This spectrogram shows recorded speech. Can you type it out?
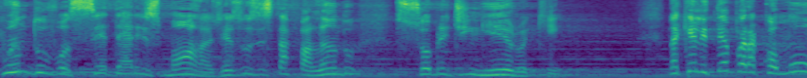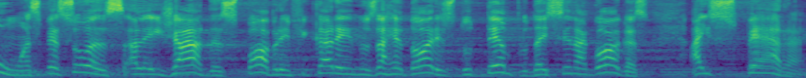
Quando você der esmola, Jesus está falando sobre dinheiro aqui. Naquele tempo era comum as pessoas aleijadas, pobres, ficarem nos arredores do templo, das sinagogas, à espera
